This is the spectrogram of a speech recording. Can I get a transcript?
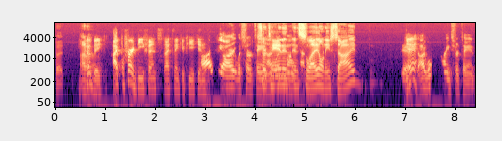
But I don't Could know. be. I prefer defense. I think if you can, I'd be all right with Surtain. I Surtain and, and. Slay on each side. Yeah, Yeah. I won't mind Surtain.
